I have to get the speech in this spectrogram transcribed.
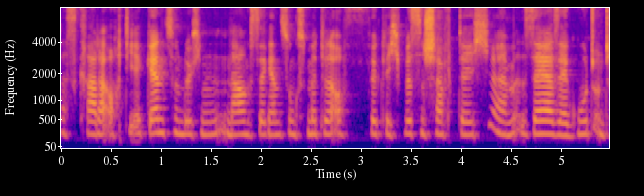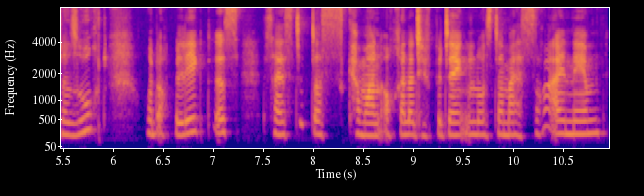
dass gerade auch die Ergänzung durch ein Nahrungsergänzungsmittel auch wirklich wissenschaftlich ähm, sehr, sehr gut untersucht und auch belegt ist. Das heißt, das kann man auch relativ bedenkenlos dann meistens auch einnehmen.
